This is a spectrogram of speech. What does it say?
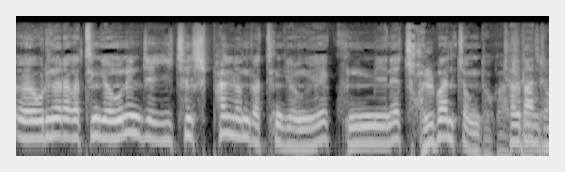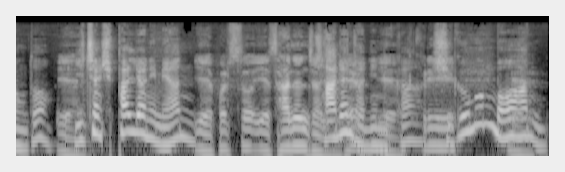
어, 우리나라 같은 경우는 이제 2018년 같은 경우에 국민의 절반 정도가 절반 현재, 정도. 예. 2018년이면 예, 벌써 예, 4년 전인데요. 4년 전이니까 예, 지금은 뭐 예. 한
